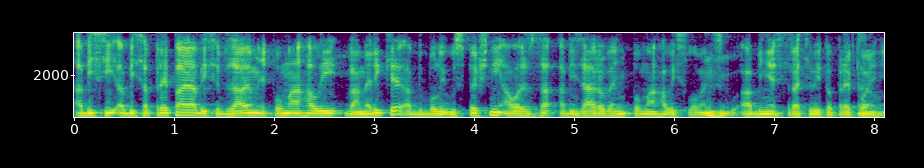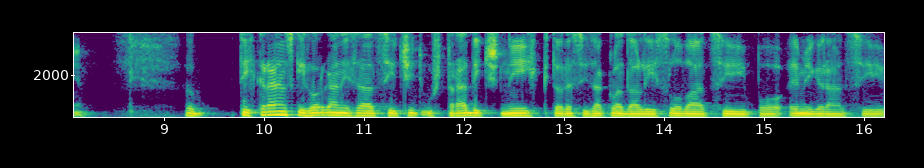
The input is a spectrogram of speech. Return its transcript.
aby, si, aby sa prepájali, aby si vzájomne pomáhali v Amerike, aby boli úspešní, ale aby zároveň pomáhali Slovensku, mm-hmm. aby nestratili to prepojenie. Tých krajanských organizácií, či už tradičných, ktoré si zakladali Slováci po emigrácii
